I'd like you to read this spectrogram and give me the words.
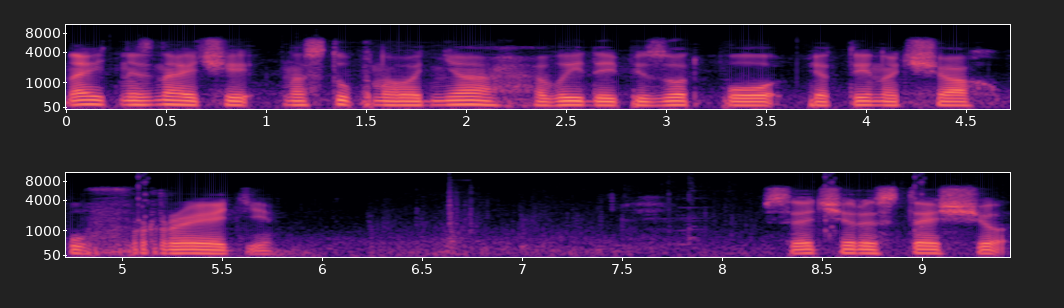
Навіть не знаю, чи наступного дня вийде епізод по п'яти ночах у Фредді. Все через те, що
